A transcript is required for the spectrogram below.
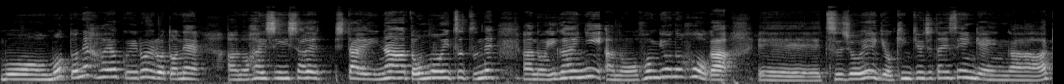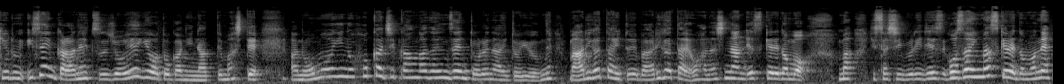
もうもっとね早くいろいろとねあの配信したいしたいなと思いつつねあの意外にあの本業の方が、えー、通常営業緊急事態宣言が明ける以前からね通常営業とかになってましてあの思いのほか時間が全然取れないというね、まあ、ありがたいといえばありがたいお話なんですけれどもまあ久しぶりです。ございますけれどもね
